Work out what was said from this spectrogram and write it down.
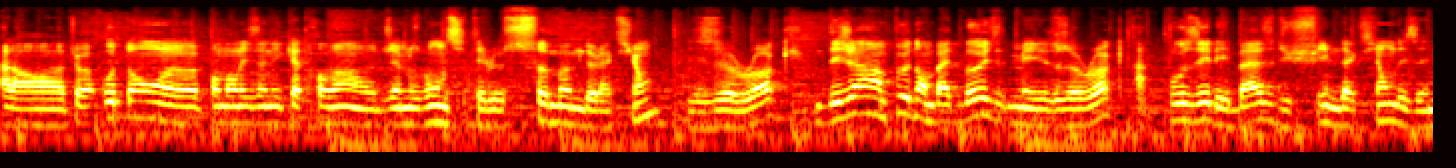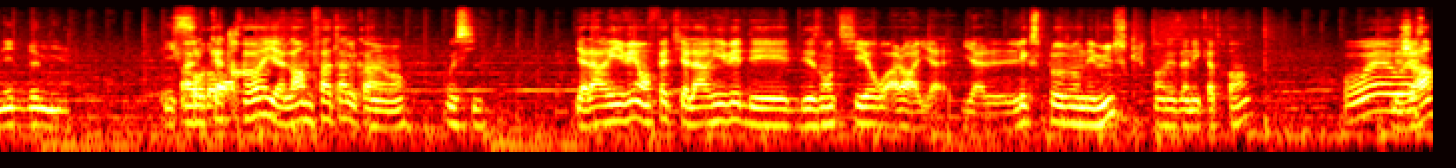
Alors, tu vois, autant euh, pendant les années 80, euh, James Bond c'était le summum de l'action. The Rock, déjà un peu dans Bad Boys, mais The Rock a posé les bases du film d'action des années 2000. Il Ouais, faudra. 80, il y a l'arme fatale quand même hein, aussi. Il y a l'arrivée, en fait, il y a l'arrivée des, des anti-héros. Alors, il y a, il y a l'explosion des muscles dans les années 80. Ouais, ouais. déjà.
